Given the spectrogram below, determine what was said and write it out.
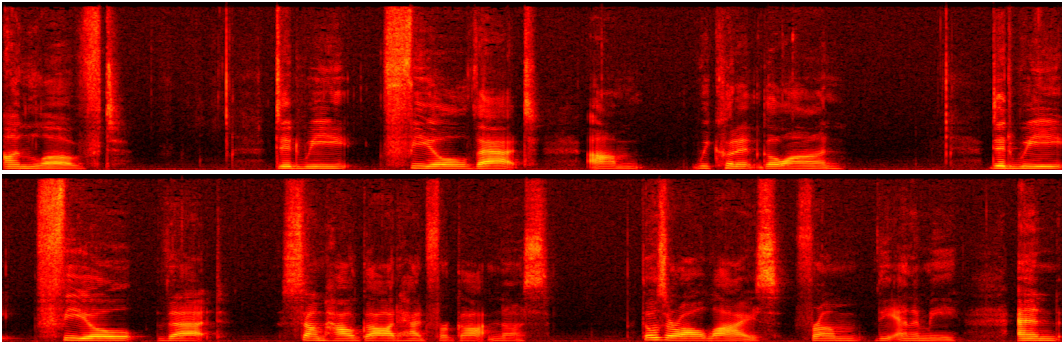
unloved? Did we feel that um, we couldn't go on? Did we feel that somehow God had forgotten us. Those are all lies from the enemy. And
